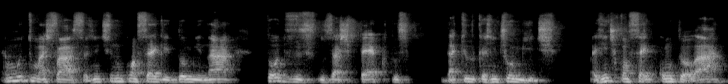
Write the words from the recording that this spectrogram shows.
é muito mais fácil. A gente não consegue dominar todos os aspectos daquilo que a gente omite. A gente consegue controlar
